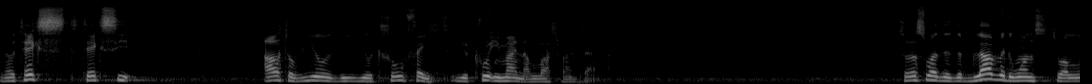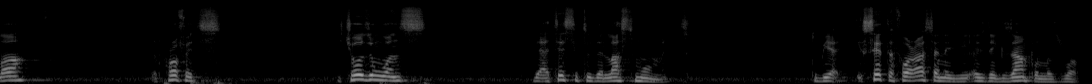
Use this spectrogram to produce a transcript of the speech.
you know, takes takes out of you the your true faith, your true iman Allah subhanahu wa ta'ala. So that's why the, the beloved ones to Allah, the prophets, the chosen ones, they attested to the last moment to be set for us and as, as the example as well.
